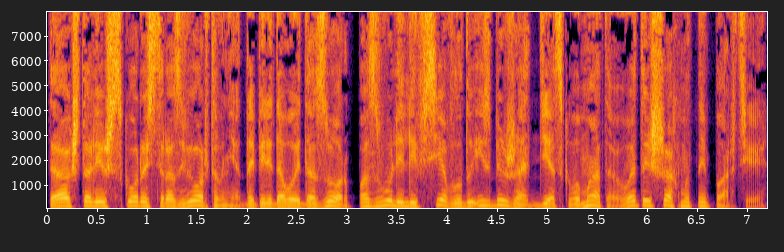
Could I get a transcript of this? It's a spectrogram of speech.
Так что лишь скорость развертывания да передовой дозор позволили Всевладу избежать детского мата в этой шахматной партии.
